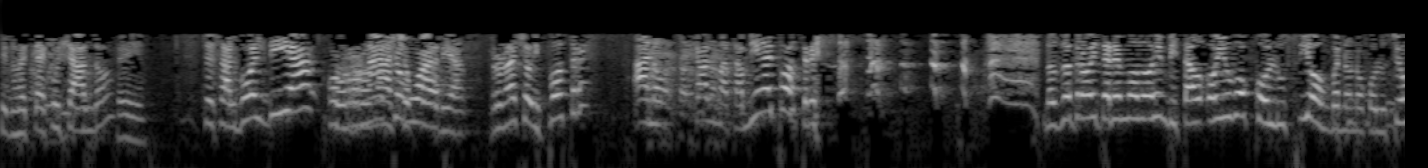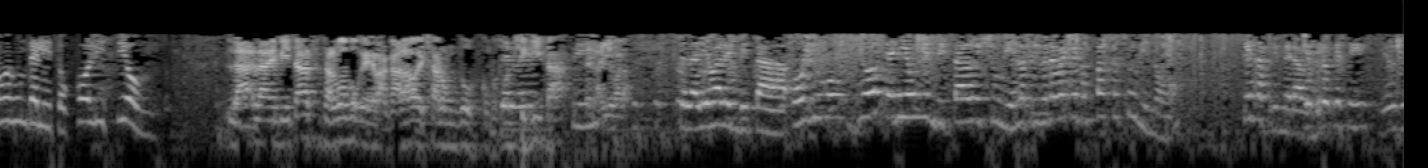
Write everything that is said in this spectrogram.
si nos está escuchando. Sí. Se salvó el día con, Con Ronacho Ronacho Guardia. Ronacho, ¿y postres? Ah, no, calma, también hay postres. Nosotros hoy tenemos dos invitados. Hoy hubo colusión. Bueno, no, colusión es un delito. Colisión. La, la invitada se salvó porque bacalao echaron dos, como son Se- chiquitas, sí. se la lleva la... Se la lleva la invitada. Hoy hubo, yo tenía un invitado y Chubi. ¿Es la primera vez que nos pasa Chubi? No. Sí, es la primera Yo vez. creo que sí. Yo sí.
